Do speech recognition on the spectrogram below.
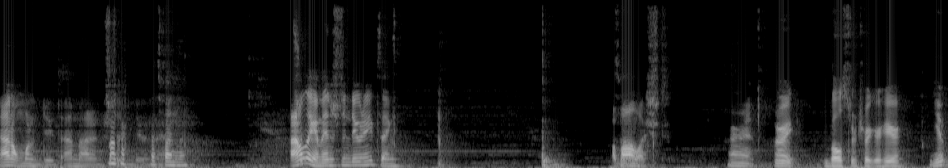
I don't want to do that. I'm not interested Okay, in doing that's that. That's fine then. I don't think I'm interested in doing anything. Abolished. All right. All right. Bolster trigger here. Yep.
